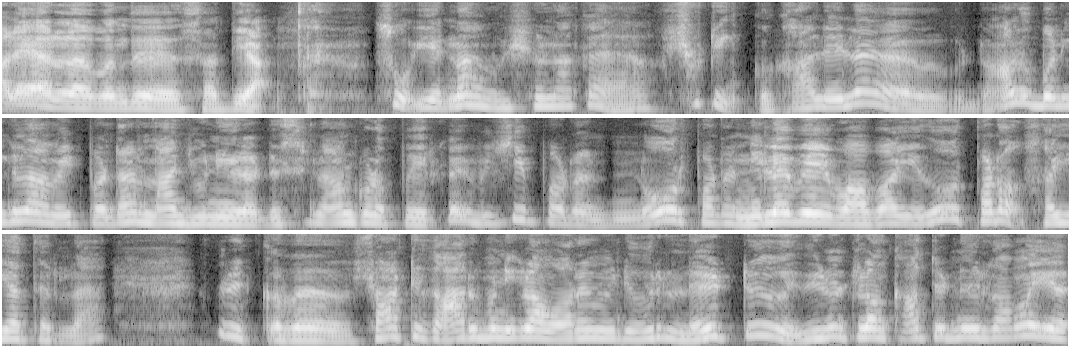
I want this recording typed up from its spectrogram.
அலையாரில் வந்து சத்யா. ஸோ என்ன விஷயம்னாக்கா ஷூட்டிங் காலையில் நாலு மணிக்கெல்லாம் வெயிட் பண்ணுறாரு நான் ஜூனியர் ஆர்டிஸ்ட் நான் கூட போயிருக்கேன். விஜய் படம் இன்னொரு படம் நிலவே வாவா ஏதோ ஒரு படம் சரியாக தெரில ஷார்ட்டுக்கு ஆறு மணிக்கெலாம் வர வேண்டியவர் லேட்டு யூனிட்லாம் காத்துட்டு இருக்காங்க. ஏ-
